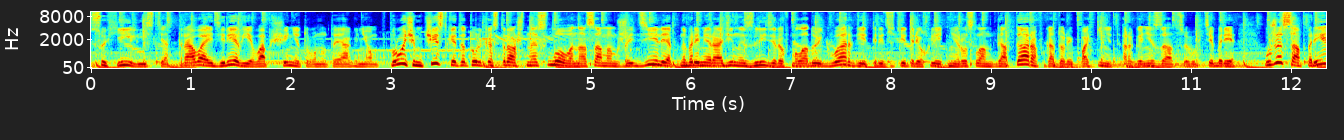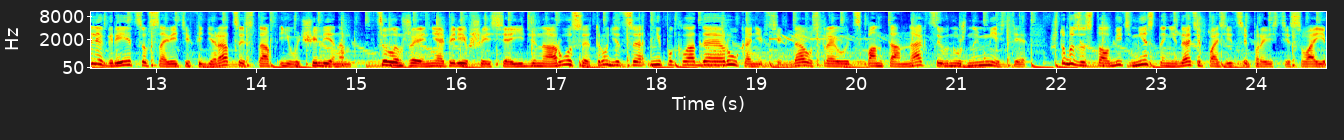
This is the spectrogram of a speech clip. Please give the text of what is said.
сухие листья. Трава и деревья вообще не тронутые огнем. Впрочем, чистка — это только страшное слово на самом же деле. Например, один из лидеров молодой гвардии, 33-летний Руслан Гатаров, который покинет организацию в октябре, уже с апреля греется в Совете Федерации, став его членом. В целом же неоперившиеся единороссы трудятся не покладая рук, они всегда устраивают спонтанные акции в нужном месте, чтобы застолбить место, не дать оппозиции провести свои.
